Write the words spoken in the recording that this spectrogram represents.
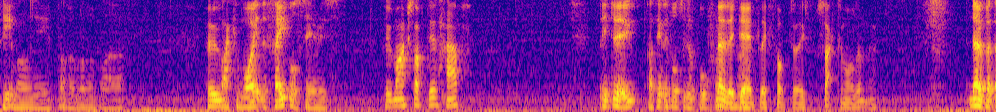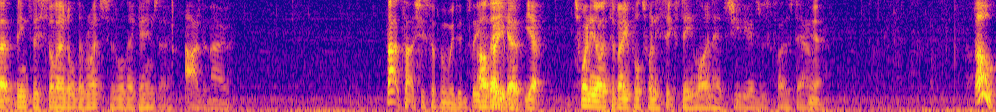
Peter Molyneux. Blah blah blah blah blah. Who Black and White, the Fable series. who Microsoft did have? They do. I think they've also got Bullfrog. No, they did. They fucked. They sacked them all, didn't they? No, but that means they still own all the rights to all their games, though. I don't know. That's actually something we didn't see. oh, there you go. Yep. 29th of April 2016, Lionhead Studios was closed down. Yeah. Oh,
